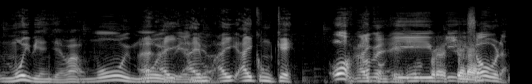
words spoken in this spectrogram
muy bien llevado. muy, muy hay, bien hay, hay- hay con qué. Oh, hay no, con qué. y, y Impresionante. sobra.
